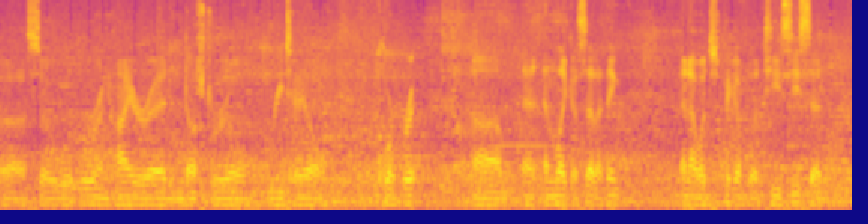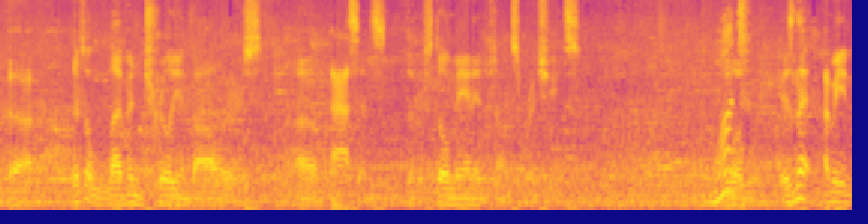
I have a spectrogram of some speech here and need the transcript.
uh, so we're, we're, in higher ed, industrial, retail, corporate, um, and, and, like I said, I think, and I would just pick up what TC said. Uh, there's 11 trillion dollars of assets that are still managed on spreadsheets. What? Globally. Isn't that? I mean,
